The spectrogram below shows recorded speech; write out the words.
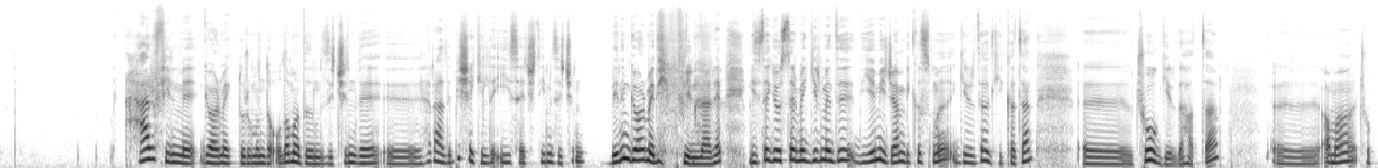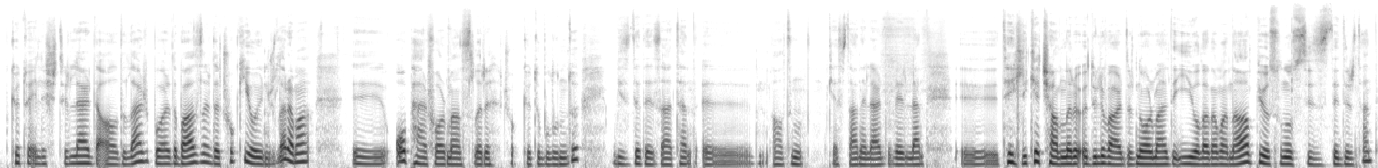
her filmi görmek durumunda olamadığımız için ve e, herhalde bir şekilde iyi seçtiğimiz için benim görmediğim filmler hep bizde gösterime girmedi diyemeyeceğim bir kısmı girdi hakikaten. E, çoğu girdi hatta. E, ama çok kötü eleştiriler de aldılar. Bu arada bazıları da çok iyi oyuncular ama e, o performansları çok kötü bulundu. Bizde de zaten e, altın kestanelerde verilen e, tehlike çanları ödülü vardır. Normalde iyi olan ama ne yapıyorsunuz siz dedirten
